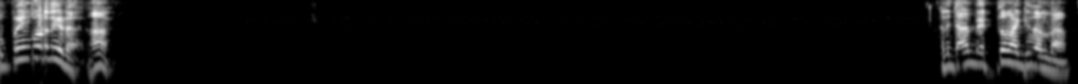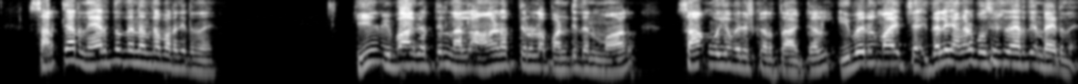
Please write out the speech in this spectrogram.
സുപ്രീം കോടതിയുടെ ആ. അല്ല ഞാൻ വ്യക്തമാക്കിയത് എന്താ? സർക്കാർ നേരത്തെ തന്നെ എന്താ പറഞ്ഞിരുന്നത് ഈ വിഭാഗത്തിൽ നല്ല ആഴത്തിലുള്ള പണ്ഡിതന്മാർ സാമൂഹ്യ പരിഷ്കർത്താക്കൾ ഇവരുമായി ഇതല്ലേ ഞങ്ങളുടെ പൊസിഷൻ നേരത്തെ ഉണ്ടായിരുന്നേ?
